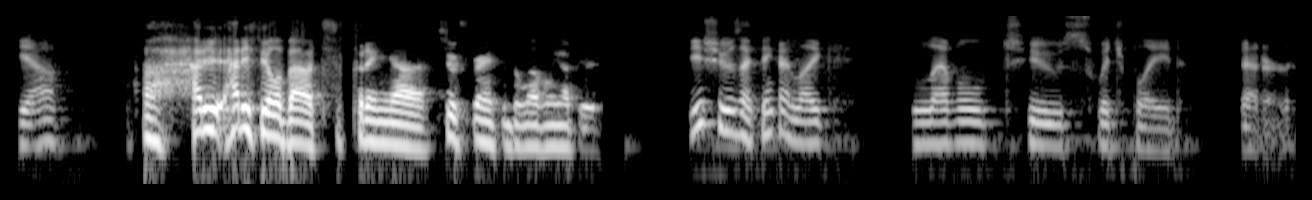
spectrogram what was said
yeah. Uh, how do you how do you feel about putting uh, two experience into leveling up your? The issue is, I think I like level two Switchblade better.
